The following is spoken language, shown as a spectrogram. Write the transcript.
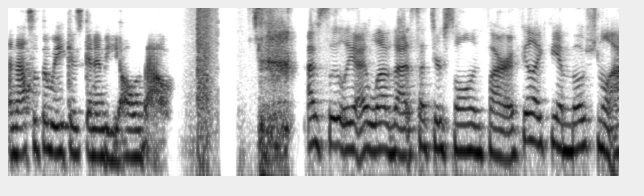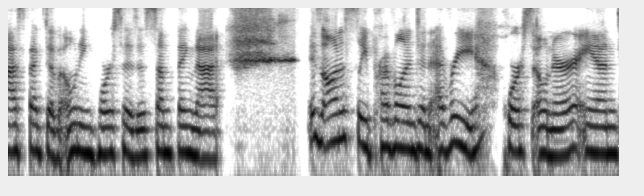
And that's what the week is going to be all about. Absolutely. I love that. Sets your soul on fire. I feel like the emotional aspect of owning horses is something that is honestly prevalent in every horse owner. And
